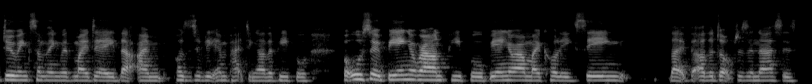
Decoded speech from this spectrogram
doing something with my day that I'm positively impacting other people, but also being around people, being around my colleagues, seeing like the other doctors and nurses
